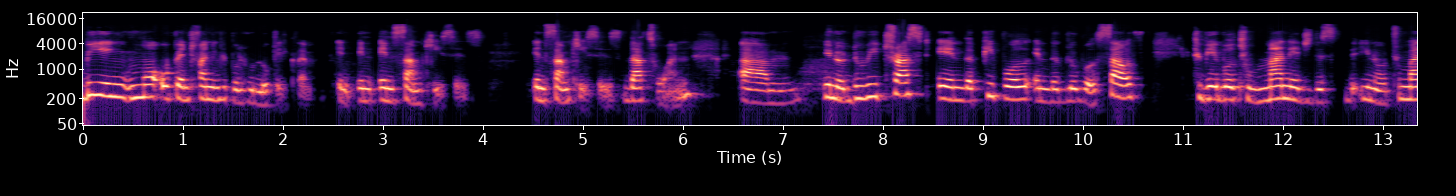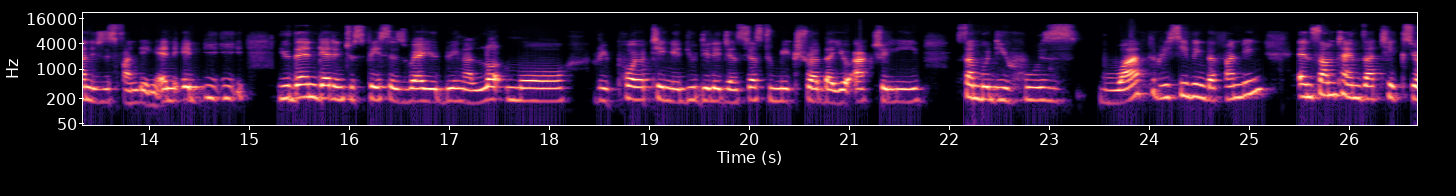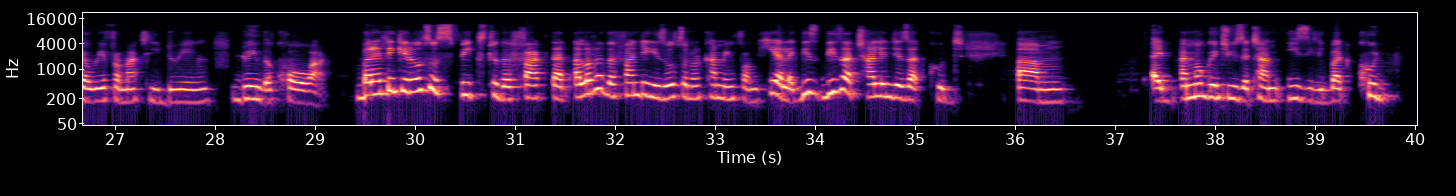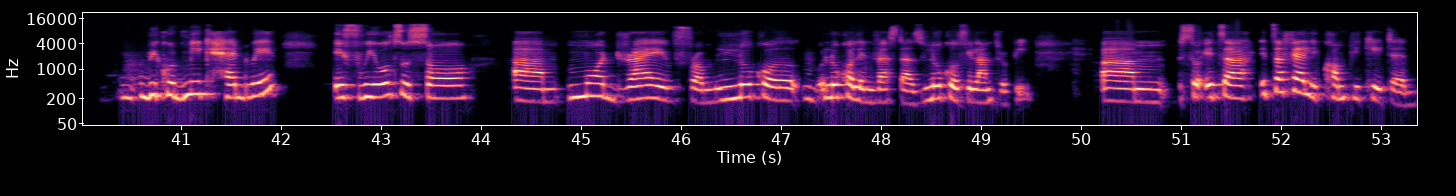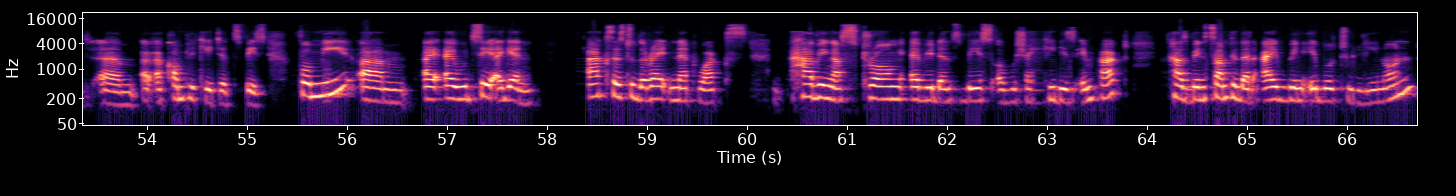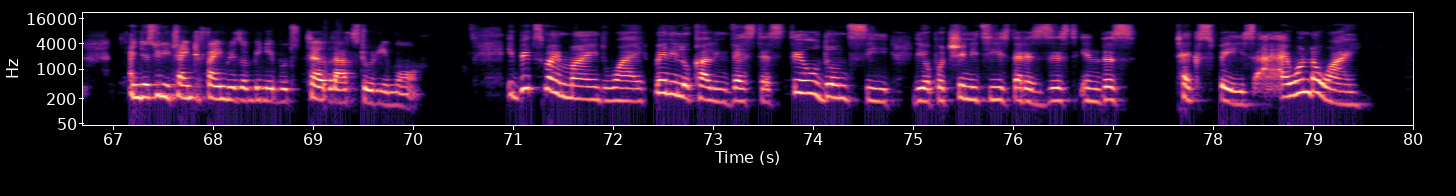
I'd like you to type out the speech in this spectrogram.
being more open to funding people who look like them in, in, in some cases. In some cases, that's one. Um, you know, do we trust in the people in the global south to be able to manage this you know to manage this funding. And it, it, you then get into spaces where you're doing a lot more reporting and due diligence just to make sure that you're actually somebody who's worth receiving the funding. And sometimes that takes you away from actually doing doing the core work. But i think it also speaks to the fact that a lot of the funding is also not coming from here. Like these these are challenges that could um I, i'm not going to use the term easily but could we could make headway if we also saw um, more drive from local local investors, local philanthropy. Um, so it's a it's a fairly complicated um, a, a, complicated space for me. Um, I, I would say again, access to the right networks, having a strong evidence base of Ushahidi's impact has been something that I've been able to lean on, and just really trying to find ways of being able to tell that story more. It beats my mind why many local investors still don't see the opportunities that exist in this tech space. I wonder why.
